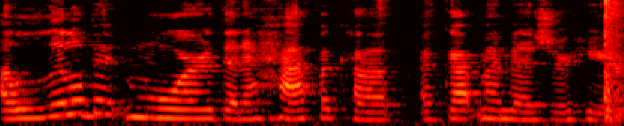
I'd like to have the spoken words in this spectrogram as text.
a little bit more than a half a cup. I've got my measure here.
